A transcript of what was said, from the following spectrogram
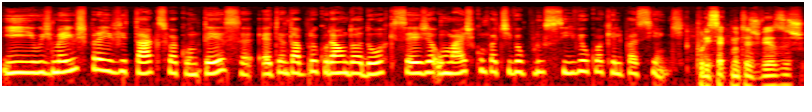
E os meios para evitar que isso aconteça é tentar procurar um doador que seja o mais compatível possível com aquele paciente. Por isso é que muitas vezes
